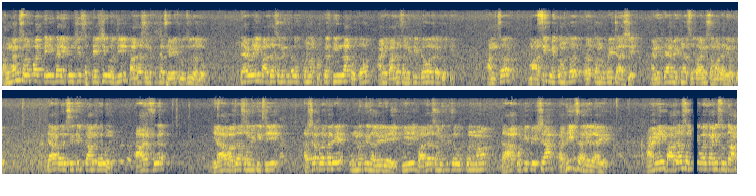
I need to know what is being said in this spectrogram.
हंगामी स्वरूपात एकदा एकोणीसशे सत्याऐंशी रोजी बाजार समितीच्या सेवेत रुजू झालो. त्यावेळी बाजार समितीचं उत्पन्न फक्त तीन लाख होतं आणि बाजार समिती ड वर्गात होती. आमचं मासिक वेतन होतं रक्कम रुपये चारशे आणि त्या वेतनात सुद्धा आम्ही समाधानी होतो. त्या परिस्थितीत काम करून आज या बाजार समितीची अशा प्रकारे उन्नती झालेली आहे की बाजार समितीचं उत्पन्न दहा कोटीपेक्षा अधिक झालेलं आहे. आणि बाजार समिती वर्गाने सुद्धा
